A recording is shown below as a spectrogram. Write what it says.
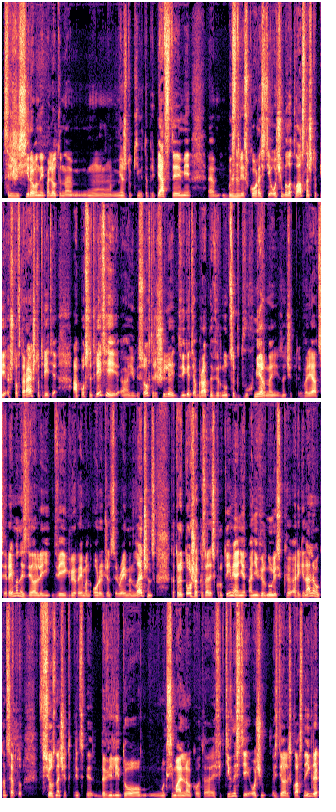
срежиссированные полеты на, между какими-то препятствиями, э, быстрые mm-hmm. скорости. Очень было классно, что, что вторая, что третья. А после третьей э, Ubisoft решили двигать обратно, вернуться к двухмерной, значит, вариации Реймана. Сделали две игры Rayman Origins и Rayman Legends, которые тоже оказались крутыми. Они, они вернулись к оригинальному концепту. Все, значит, в принципе, принципе, довели до максимального какого-то эффективности, очень сделали классные игры,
